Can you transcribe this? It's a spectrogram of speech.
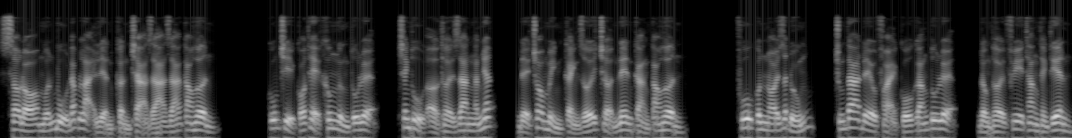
sau đó muốn bù đắp lại liền cần trả giá giá cao hơn. Cũng chỉ có thể không ngừng tu luyện, tranh thủ ở thời gian ngắn nhất, để cho mình cảnh giới trở nên càng cao hơn. Phu quân nói rất đúng, chúng ta đều phải cố gắng tu luyện, đồng thời phi thăng thành tiên.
